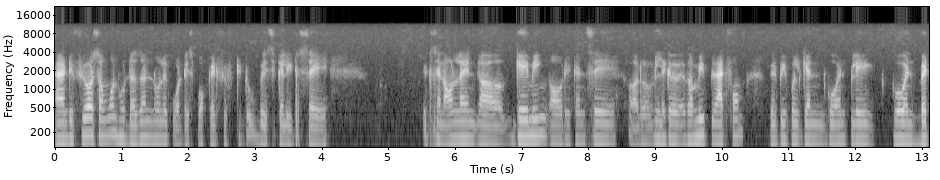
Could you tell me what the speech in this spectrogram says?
And if you are someone who doesn't know like what is pocket 52 basically it's a it's an online uh, gaming or you can say or like a rummy platform where people can go and play go and bet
